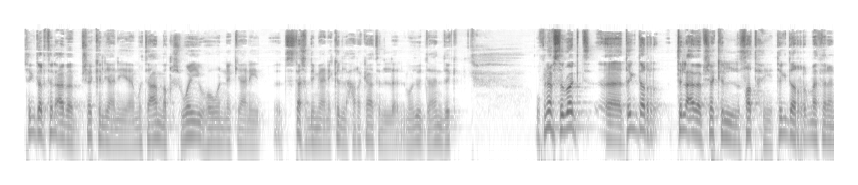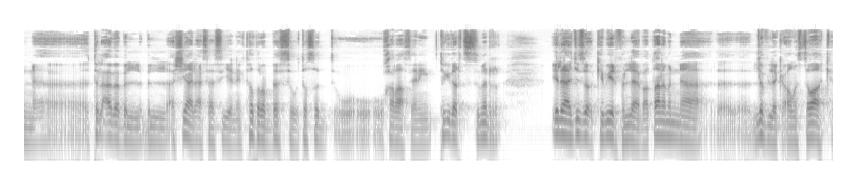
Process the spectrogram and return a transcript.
تقدر تلعبه بشكل يعني متعمق شوي وهو إنك يعني تستخدم يعني كل الحركات الموجودة عندك. وفي نفس الوقت آه، تقدر تلعبه بشكل سطحي. تقدر مثلا آه، تلعبه بالأشياء الأساسية إنك تضرب بس وتصد وخلاص. يعني تقدر تستمر إلى جزء كبير في اللعبة. طالما إن آه، ليفلك أو مستواك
